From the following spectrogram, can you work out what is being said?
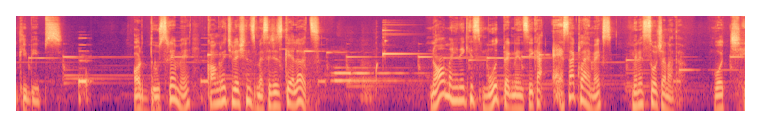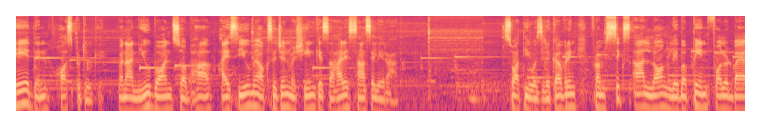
की बीप्स और दूसरे में कॉन्ग्रेचुलेशन मैसेजेस के अलर्ट्स नौ महीने की स्मूथ प्रेगनेंसी का ऐसा क्लाइमेक्स मैंने सोचा ना था। वो छह दिन हॉस्पिटल के बना न्यू बॉर्न स्वभाव आईसीयू में ऑक्सीजन मशीन के सहारे साँसें ले रहा था। Swati was recovering from six hour long labour pain followed by a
